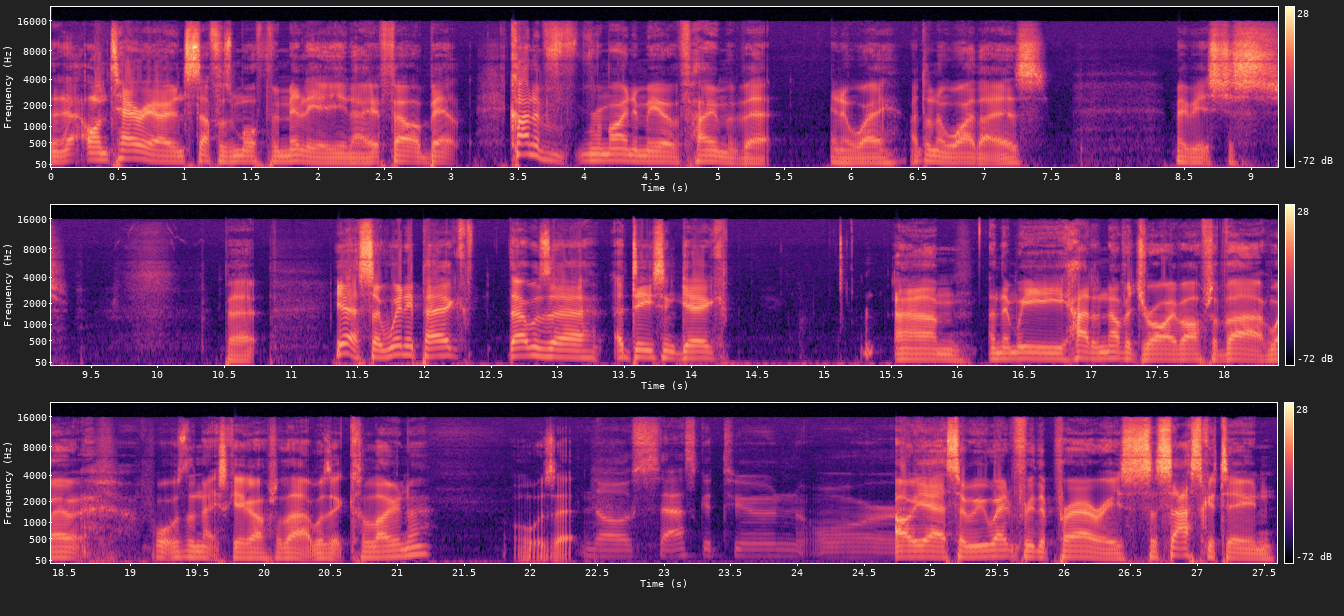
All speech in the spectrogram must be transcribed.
Ontario and stuff was more familiar, you know. It felt a bit, kind of reminded me of home a bit in a way. I don't know why that is. Maybe it's just. But yeah, so Winnipeg, that was a, a decent gig. Um, and then we had another drive after that. Where, what was the next gig after that? Was it Kelowna, or was it? No, Saskatoon or Oh yeah, so we went through the prairies. So Saskatoon,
